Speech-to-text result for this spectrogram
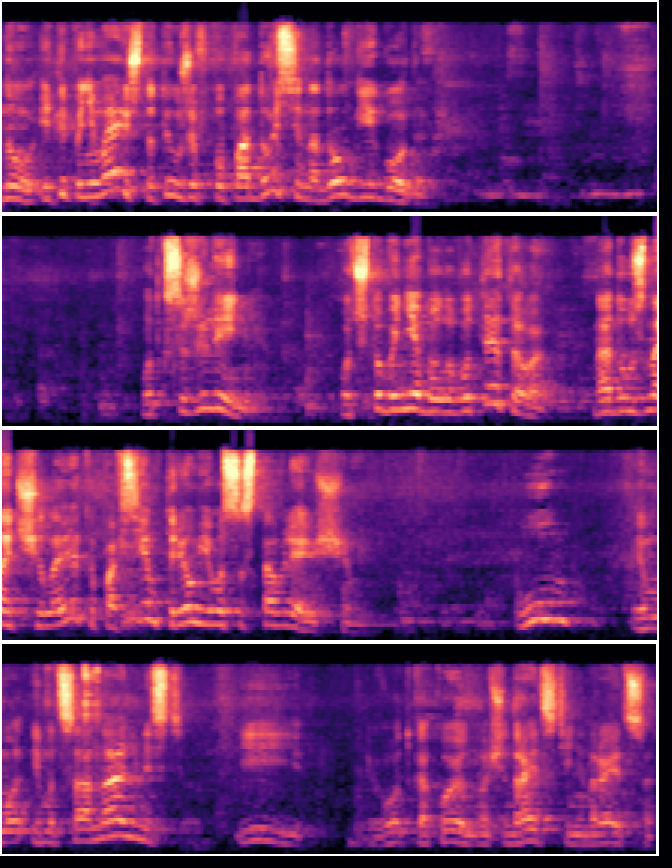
Ну, и ты понимаешь, что ты уже в Попадосе на долгие годы. Вот, к сожалению. Вот чтобы не было вот этого, надо узнать человека по всем трем его составляющим. Ум, эмо, эмоциональность и вот какой он вообще нравится тебе, не нравится,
